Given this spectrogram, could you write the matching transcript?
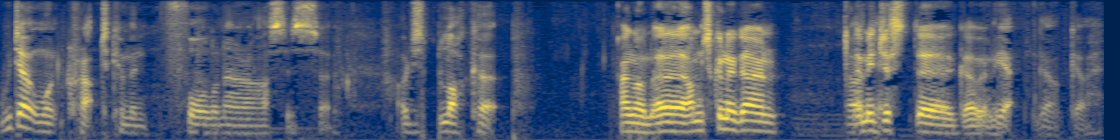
We don't want crap to come and fall on our asses, so I'll just block up. Hang on, uh, I'm just gonna go and let me just uh, go in. Yeah, go go ahead.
